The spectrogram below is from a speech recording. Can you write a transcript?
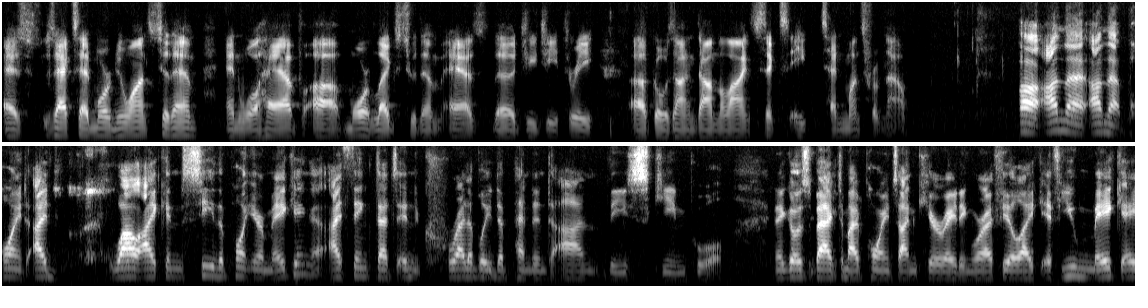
as Zach said, more nuance to them and will have uh, more legs to them as the GG3 uh, goes on down the line six, eight, ten months from now. Uh, on that on that point, I while I can see the point you're making, I think that's incredibly dependent on the scheme pool. And it goes back to my points on curating, where I feel like if you make a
